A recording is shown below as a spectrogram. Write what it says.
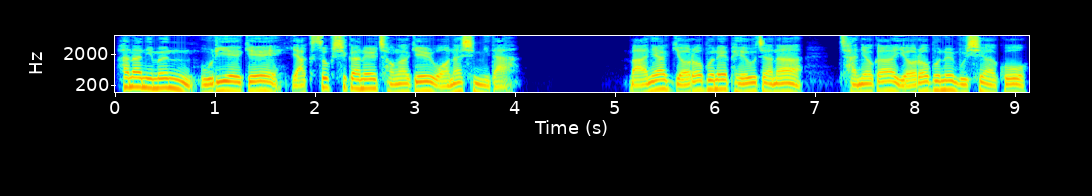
하나님은 우리에게 약속 시간을 정하길 원하십니다. 만약 여러분의 배우자나 자녀가 여러분을 무시하고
